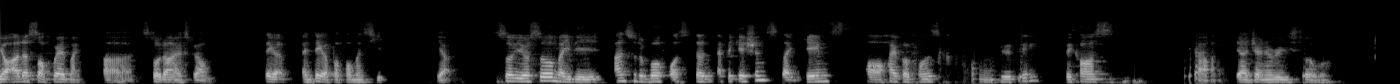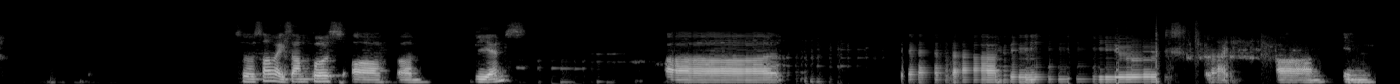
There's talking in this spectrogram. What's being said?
your other software might uh, slow down as well take a, and take a performance hit. Yeah. So it also may be unsuitable for certain applications like games or high performance computing because yeah, they are generally slow. So some examples of um, VMs uh, that are being used like um, in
